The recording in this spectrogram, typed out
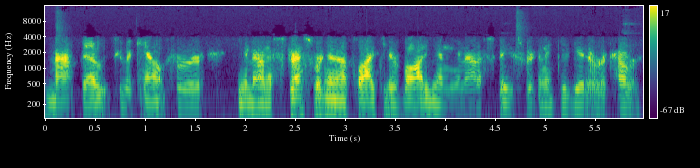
mapped out to account for the amount of stress we're going to apply to your body and the amount of space we're going to give you to recover.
